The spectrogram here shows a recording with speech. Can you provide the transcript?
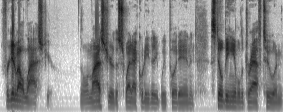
Forget about last year. You know, and last year, the sweat equity that we put in, and still being able to draft Tua and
